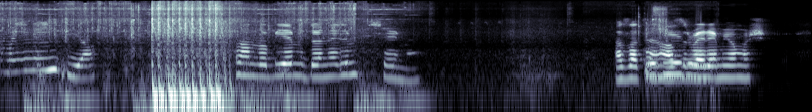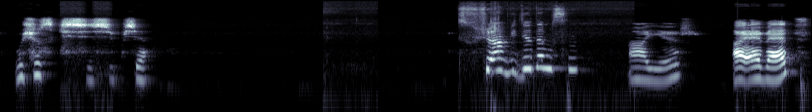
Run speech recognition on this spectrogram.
Ama yine iyiydi ya. Tamam lobiye mi dönelim şey mi? Ha zaten Lobiye hazır veremiyormuş. Muşuz kişi şipşe. Şu an videoda mısın? Hayır. Ay evet.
